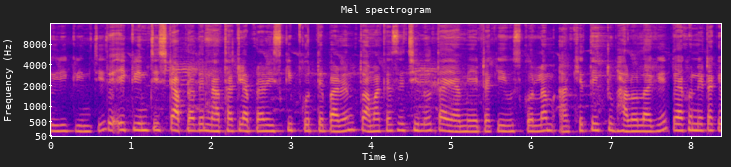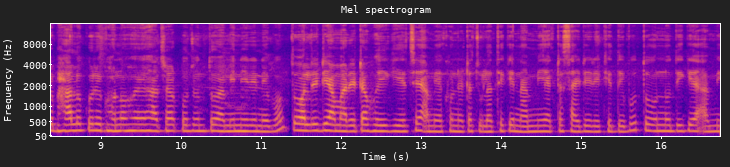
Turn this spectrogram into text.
তৈরি ক্রিম চিজ। তো এই ক্রিম চিজটা আপনাদের না থাকলে আপনারা স্কিপ করতে পারেন। তো আমার কাছে ছিল তাই আমি এটাকে ইউজ করলাম আর খেতে একটু ভালো লাগে। তো এখন এটাকে ভালো করে ঘন হয়ে আসার পর্যন্ত আমি নেড়ে নেব। তো অলরেডি আমার এটা হয়ে গিয়েছে। আমি এখন এটা চুলা থেকে নামিয়ে একটা সাইডে রেখে দেব। তো অন্যদিকে আমি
